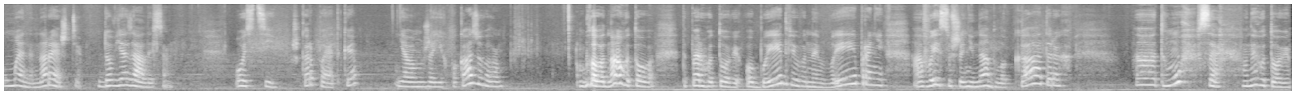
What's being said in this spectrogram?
у мене нарешті дов'язалися ось ці шкарпетки. Я вам вже їх показувала. Була одна готова, тепер готові обидві, вони випрані, висушені на блокаторах. А, тому все, вони готові.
